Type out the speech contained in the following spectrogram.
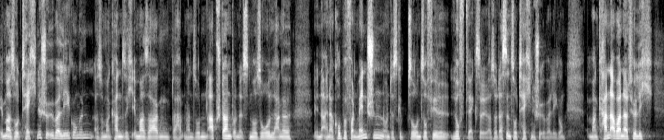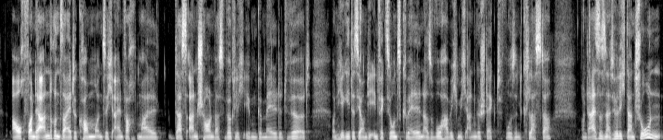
immer so technische Überlegungen. Also man kann sich immer sagen, da hat man so einen Abstand und ist nur so lange in einer Gruppe von Menschen und es gibt so und so viel Luftwechsel. Also das sind so technische Überlegungen. Man kann aber natürlich auch von der anderen Seite kommen und sich einfach mal das anschauen, was wirklich eben gemeldet wird. Und hier geht es ja um die Infektionsquellen, also wo habe ich mich angesteckt, wo sind Cluster. Und da ist es natürlich dann schon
